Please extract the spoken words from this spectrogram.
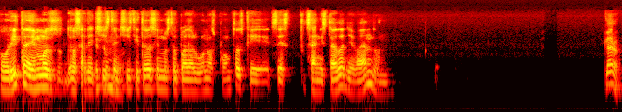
Ahorita hemos, o sea, de chiste en chiste y todos hemos topado algunos puntos que se, han estado llevando. Claro,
